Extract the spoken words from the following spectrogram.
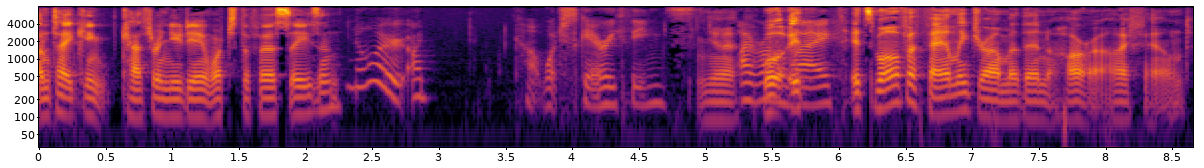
I'm taking Catherine. You didn't watch the first season. No, I can't watch scary things. Yeah, I run well, it- it's more of a family drama than horror. I found,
